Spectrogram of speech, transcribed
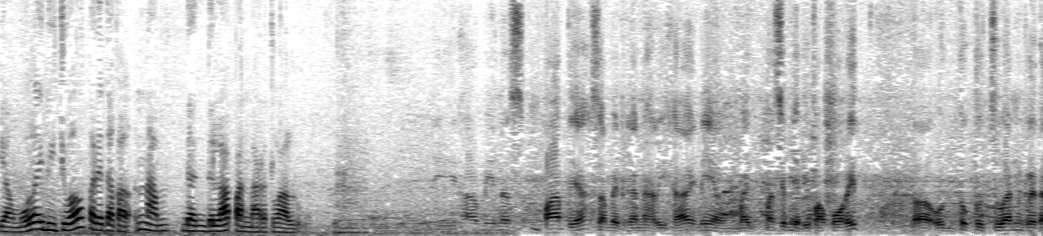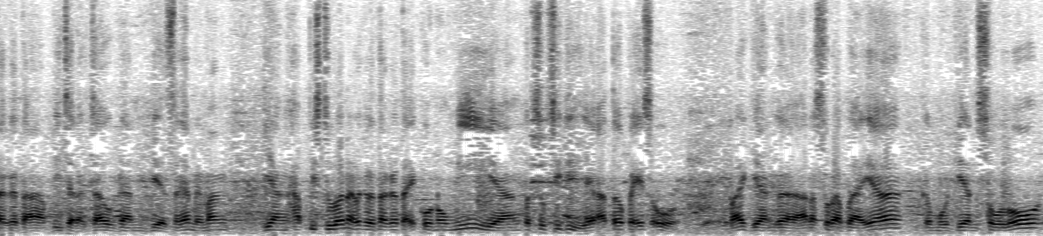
yang mulai dijual pada tanggal 6 dan 8 Maret lalu minus 4 ya sampai dengan hari H. Ini yang masih menjadi favorit uh, untuk tujuan kereta-kereta api jarak jauh. Dan biasanya memang yang habis duluan adalah kereta-kereta ekonomi yang bersubsidi ya atau PSO baik yang ke arah Surabaya kemudian Solo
